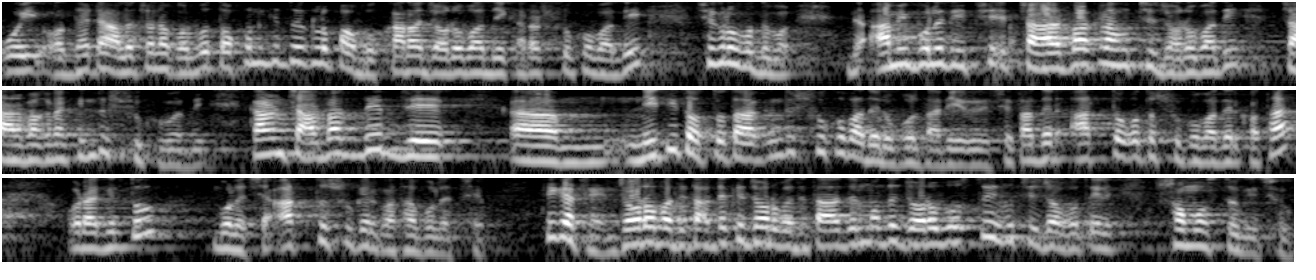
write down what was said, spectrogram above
ওই অধ্যায়টা আলোচনা করব, তখন কিন্তু এগুলো পাবো। কারা জড়বাদী, কারা সুখবাদী, সেগুলো করতে পারব আমি বলে দিচ্ছি, চারবাগরা হচ্ছে জড়বাদী, চারবাগরা কিন্তু সুখবাদী। কারণ চারবাগদের যে নীতিতত্ত্ব, তারা কিন্তু সুখবাদের উপর দাঁড়িয়ে রয়েছে। তাদের আত্মগত সুখবাদের কথা ওরা কিন্তু বলেছে, আত্মসুখের কথা বলেছে। ঠিক আছে? জড়বাদী, তাদেরকে জড়বাদী, তাদের মধ্যে জড়বস্তুই হচ্ছে জগতের সমস্ত কিছু।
